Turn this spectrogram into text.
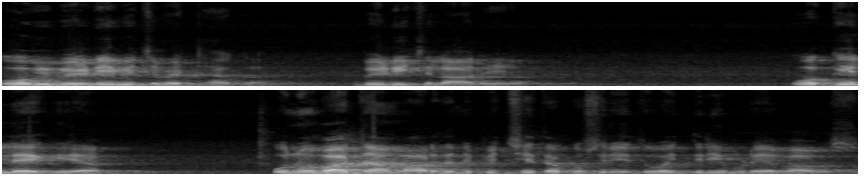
ਉਹ ਵੀ ਬੇੜੀ ਵਿੱਚ ਬੈਠਾ ਹੈਗਾ ਬੇੜੀ ਚਲਾ ਰਿਹਾ। ਉਹ ਅੱਗੇ ਲੈ ਗਿਆ। ਉਹਨੂੰ ਆਵਾਜ਼ਾਂ ਮਾਰਦੇ ਨੇ, ਪਿੱਛੇ ਤਾਂ ਕੁਛ ਨਹੀਂ, ਤੂੰ ਇੱਧਰ ਹੀ ਮੁੜਿਆ ਵਾਪਸ।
